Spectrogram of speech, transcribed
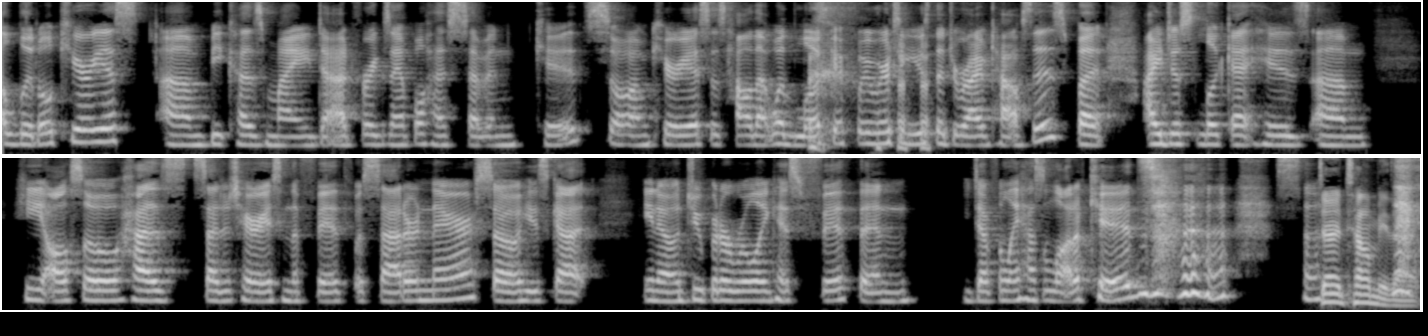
a little curious um, because my dad, for example, has seven kids. So I'm curious as how that would look if we were to use the derived houses. But I just look at his. Um, he also has Sagittarius in the fifth with Saturn there, so he's got you know Jupiter ruling his fifth, and he definitely has a lot of kids. so. Don't tell me that.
